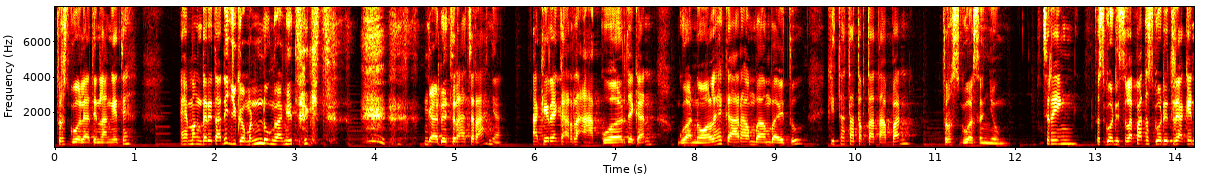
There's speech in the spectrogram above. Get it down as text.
Terus gue liatin langitnya, emang dari tadi juga mendung langitnya gitu. Nggak ada cerah-cerahnya. Akhirnya karena awkward ya kan, gue noleh ke arah mbak-mbak itu, kita tatap-tatapan, terus gue senyum. Cering, terus gue diselepet, terus gue diteriakin,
